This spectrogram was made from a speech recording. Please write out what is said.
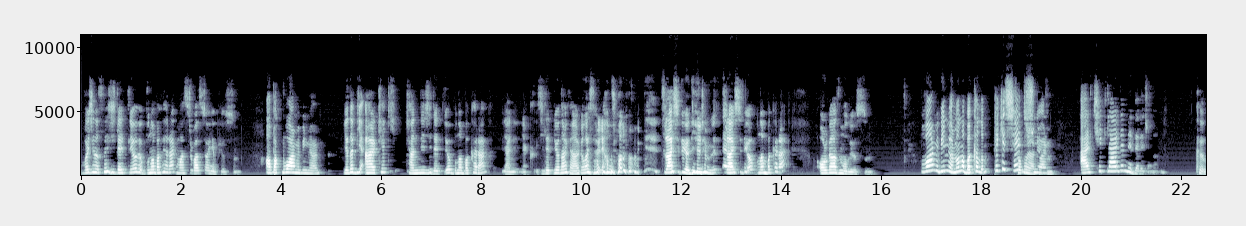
vajinasını jiletliyor ve buna bakarak mastürbasyon yapıyorsun. Aa bak bu var mı bilmiyorum. Ya da bir erkek kendini jiletliyor buna bakarak yani ya, jiletliyor derken arkadaşlar yanlış anlamayın. Tıraşlıyor diyelim biz. Tıraşlıyor buna bakarak orgazm oluyorsun. Bu var mı bilmiyorum ama bakalım. Peki şey Çok merak düşünüyorum. ettim. Erkeklerde ne derece önemli? Kıl.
